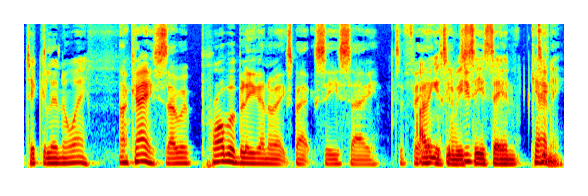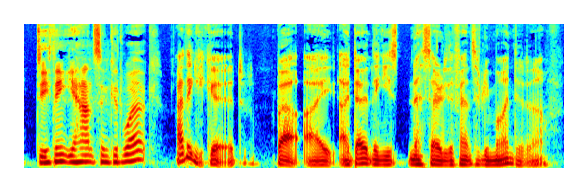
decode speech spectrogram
tickling away. Okay, so we're probably going to expect Cisse to fit. I think it's going to be Do Cisse and do- Cairney. Do, you think Johansen could work? I think he could, but I, I don't think he's necessarily defensively minded enough.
